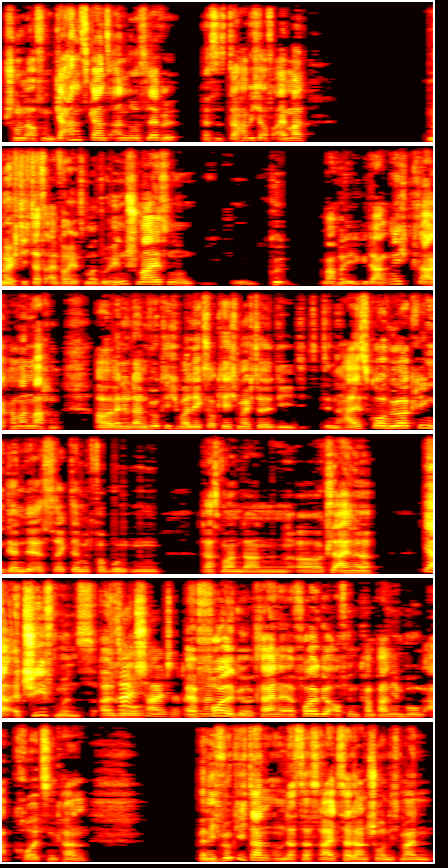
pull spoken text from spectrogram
schon auf ein ganz, ganz anderes Level. Das ist, da habe ich auf einmal, möchte ich das einfach jetzt mal so hinschmeißen und äh, mach mir die Gedanken nicht? Klar, kann man machen. Aber wenn du dann wirklich überlegst, okay, ich möchte die, die, den Highscore höher kriegen, denn der ist direkt damit verbunden, dass man dann äh, kleine, ja, Achievements, also Freischaltet. Erfolge, kleine Erfolge auf dem Kampagnenbogen abkreuzen kann. Wenn ich wirklich dann, und das, das reizt ja dann schon, ich meine,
